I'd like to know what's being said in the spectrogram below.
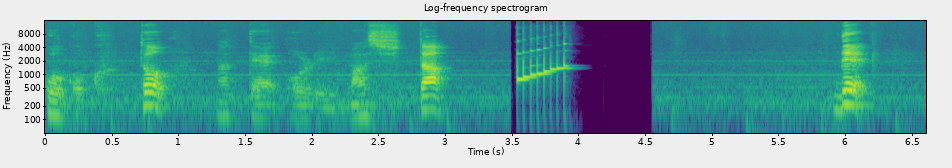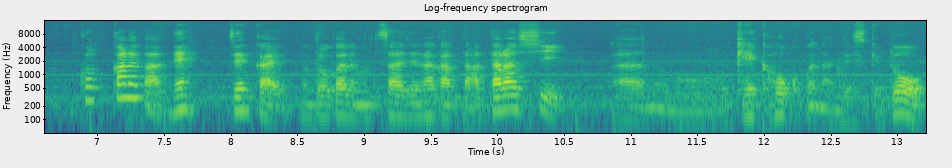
報告となっておりました。でここからがね前回の動画でも伝えてなかった新しいあの経過報告なんですけどうん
